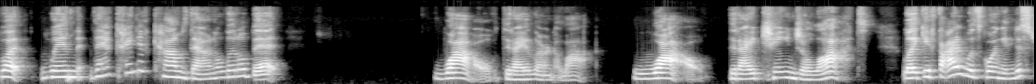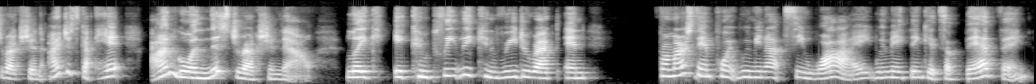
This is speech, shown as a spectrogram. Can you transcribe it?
But when that kind of calms down a little bit, wow, did I learn a lot? Wow, did I change a lot? Like if I was going in this direction, I just got hit. I'm going this direction now. Like it completely can redirect. And from our standpoint, we may not see why. We may think it's a bad thing.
